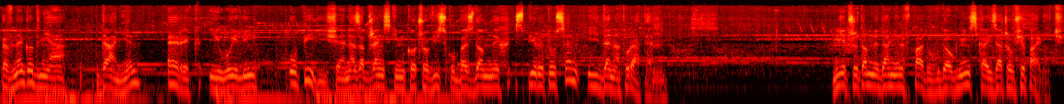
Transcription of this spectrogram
Pewnego dnia Daniel, Eryk i Willy upili się na zabrzeńskim koczowisku bezdomnych spirytusem i denaturatem. Nieprzytomny Daniel wpadł do ogniska i zaczął się palić.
